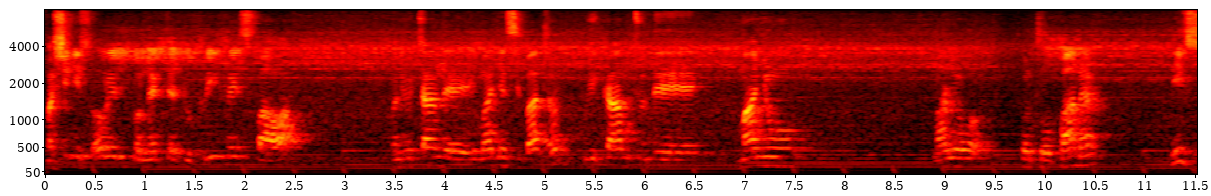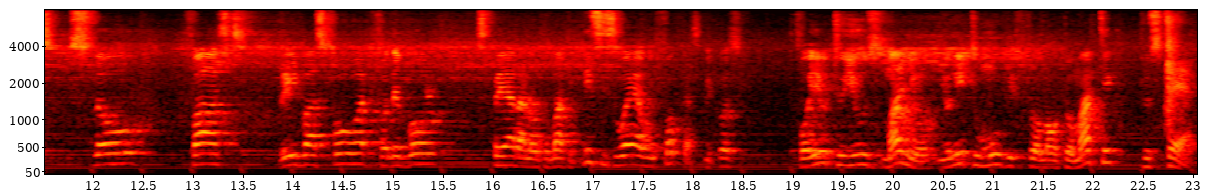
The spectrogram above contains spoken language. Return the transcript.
Machine is already connected to three-phase power. When you turn the emergency button, we come to the manual manual control panel. This slow, fast, reverse forward for the ball, spare and automatic. This is where we focus because for you to use manual, you need to move it from automatic to spare.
